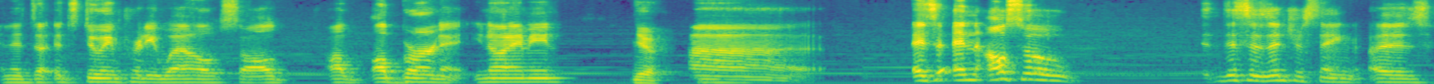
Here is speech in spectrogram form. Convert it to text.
and it, it's doing pretty well. So I'll I'll I'll burn it. You know what I mean? yeah. uh it's and also this is interesting is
